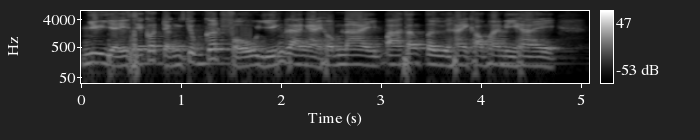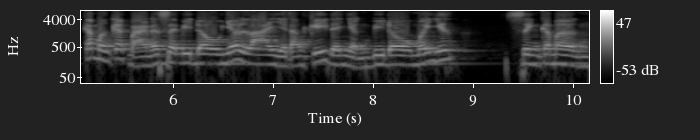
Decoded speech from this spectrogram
Như vậy sẽ có trận chung kết phụ diễn ra ngày hôm nay 3 tháng 4 2022 Cảm ơn các bạn đã xem video. Nhớ like và đăng ký để nhận video mới nhất. Xin cảm ơn.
